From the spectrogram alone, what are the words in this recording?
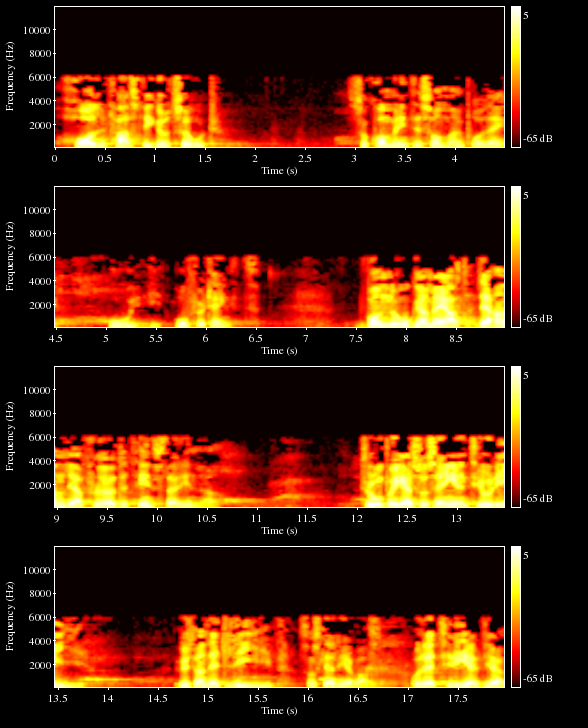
håll fast vid Guds ord så kommer inte sommaren på dig oförtänkt var noga med att det andliga flödet finns där inne. Tron på Jesus är ingen teori utan det är ett liv som ska levas. Och det tredje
